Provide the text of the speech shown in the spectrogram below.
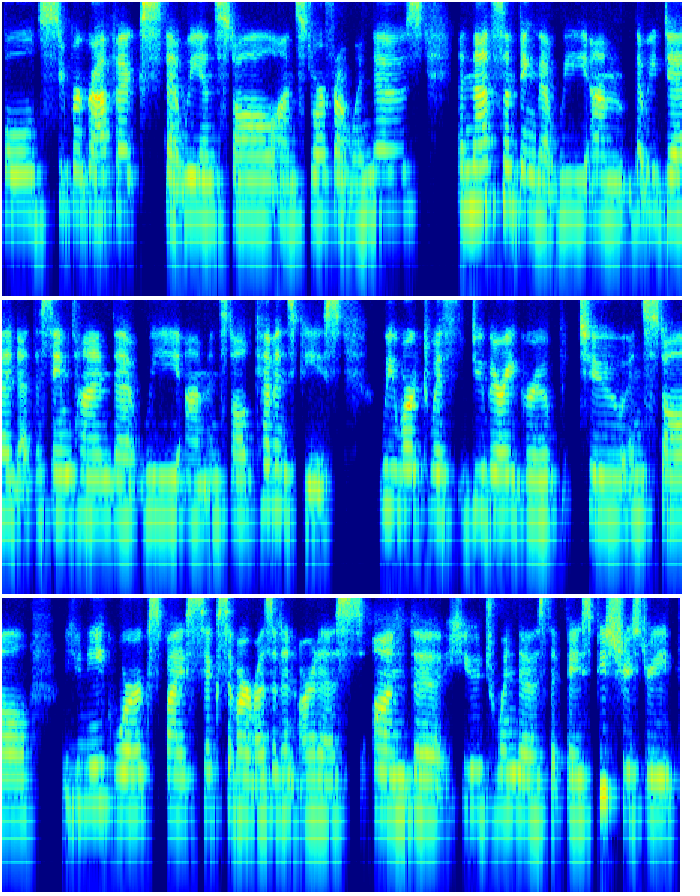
bold super graphics that we install on storefront windows and that's something that we um, that we did at the same time that we um, installed Kevin's piece. We worked with Dewberry Group to install unique works by six of our resident artists on the huge windows that face Peachtree Street,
